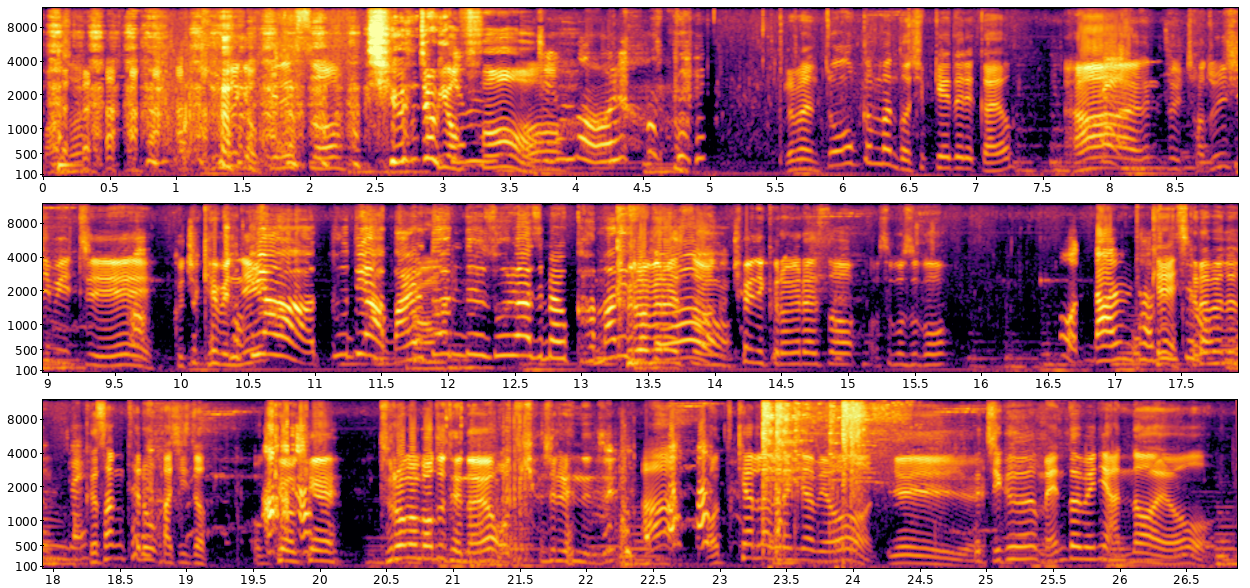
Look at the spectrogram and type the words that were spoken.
맞아 준 적이 없긴 했어 쉬운 적이 없어. 지금도 어려워. 그러면 조금만 더 쉽게 해드릴까요? 아 근데 저 자존심이 있지 그쵸 케빈님? 투디야, 투디야, 말도 안 되는 소리 하지 말고 가만히 그러면 있어. 했어 케빈이 그러면 했어 어, 수고 수고 어, 난 오케이 자존심 그러면은 없는데. 그 상태로 가시죠. 오케이 오케이 드라마 봐도 되나요? 어떻게 하실려 했는지? 아 어떻게 하려 그랬냐면 예예예 그 지금 엔더맨이 안 나와요.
